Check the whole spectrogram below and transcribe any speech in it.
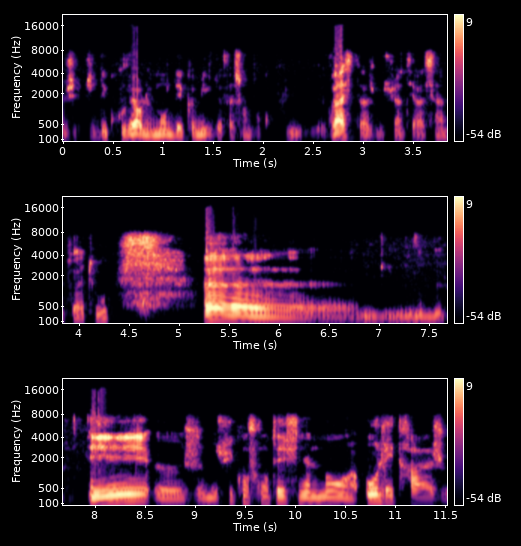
j'ai découvert le monde des comics de façon beaucoup plus vaste. Hein, je me suis intéressé un peu à tout. Euh, et euh, je me suis confronté finalement au lettrage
